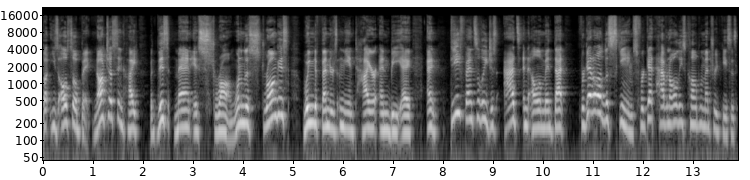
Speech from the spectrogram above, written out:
but he's also big, not just in height, but this man is strong. One of the strongest wing defenders in the entire NBA. And defensively just adds an element that forget all the schemes, forget having all these complementary pieces.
